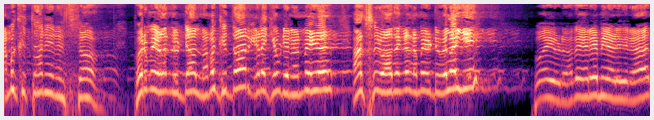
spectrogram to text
நமக்குத்தானே நஷ்டம்? பொறுமை இழந்து விட்டால் நமக்குத்தான் கிடைக்கக்கூடிய நன்மைகள் ஆசீர்வாதங்கள் நம்மை விட்டு விலகி போய்விடும். அதை இறைமை எழுதினார்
